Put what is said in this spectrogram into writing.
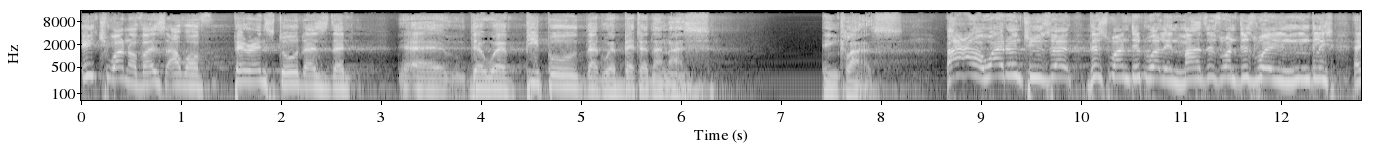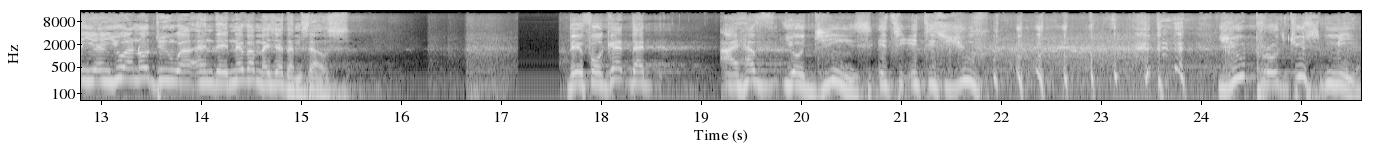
Each one of us, our parents told us that uh, there were people that were better than us in class. Ah, why don't you say this one did well in math, this one did well in English, and you, and you are not doing well, and they never measure themselves. They forget that I have your genes. It, it is you. you produce me.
